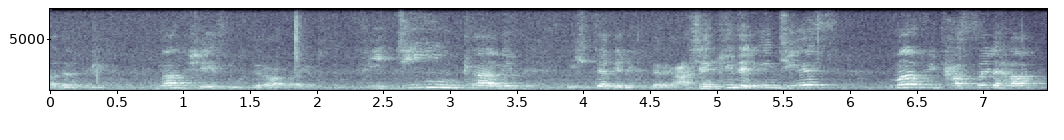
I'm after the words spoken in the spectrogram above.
هذا ما في شيء اسمه اختراع بايوسيل في team كامل يشتغل يخترع عشان كده ال NGS ما في تحصلها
